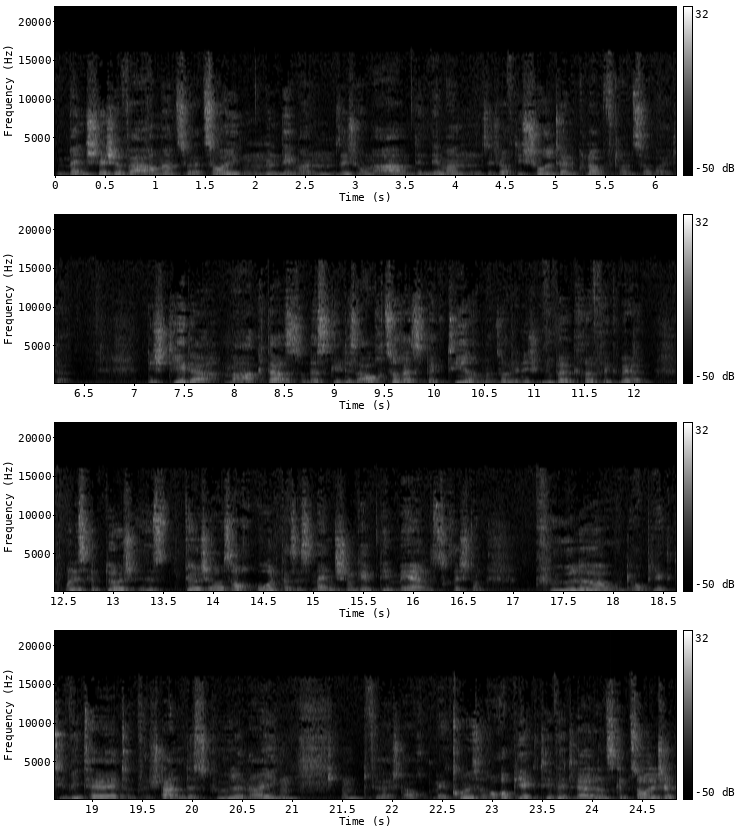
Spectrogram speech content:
menschliche Wärme zu erzeugen, indem man sich umarmt, indem man sich auf die Schultern klopft und so weiter. Nicht jeder mag das und das gilt es auch zu respektieren. Man sollte nicht übergriffig werden. Und es, gibt durch, es ist durchaus auch gut, dass es Menschen gibt, die mehr in Richtung Kühle und Objektivität und Verstandeskühle neigen und vielleicht auch mehr größere Objektivität. Und es gibt solche,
